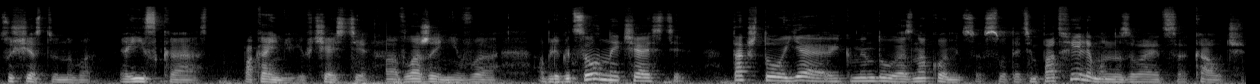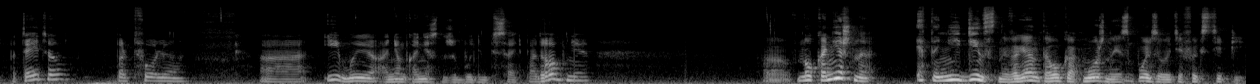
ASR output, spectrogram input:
существенного риска, по крайней мере, в части а, вложений в облигационной части. Так что я рекомендую ознакомиться с вот этим портфелем. Он называется Couch Potato Portfolio. А, и мы о нем, конечно же, будем писать подробнее. А, но, конечно, это не единственный вариант того, как можно использовать FXTP.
